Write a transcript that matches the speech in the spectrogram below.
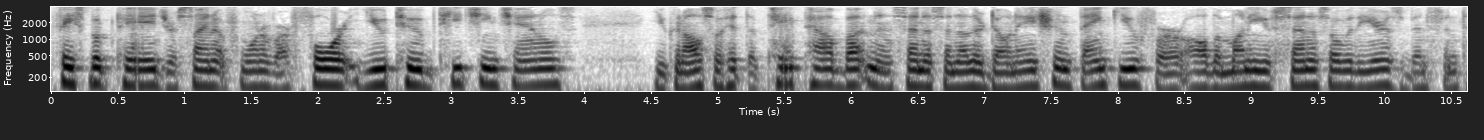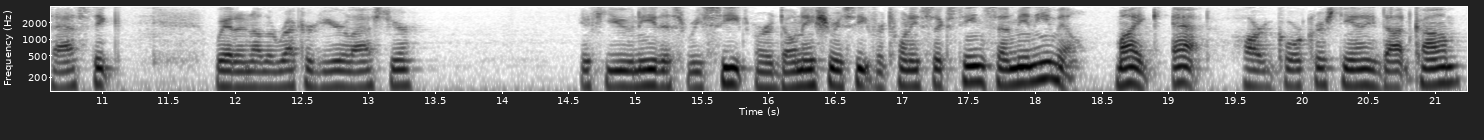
Facebook page or sign up for one of our four YouTube teaching channels. You can also hit the PayPal button and send us another donation. Thank you for all the money you've sent us over the years. It's been fantastic. We had another record year last year. If you need a receipt or a donation receipt for 2016, send me an email, mike at hardcorechristianity.com.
